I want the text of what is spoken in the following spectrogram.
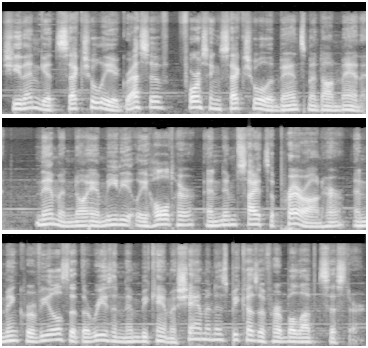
She then gets sexually aggressive, forcing sexual advancement on Manit. Nim and Noi immediately hold her, and Nim cites a prayer on her, and Mink reveals that the reason Nim became a shaman is because of her beloved sister.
